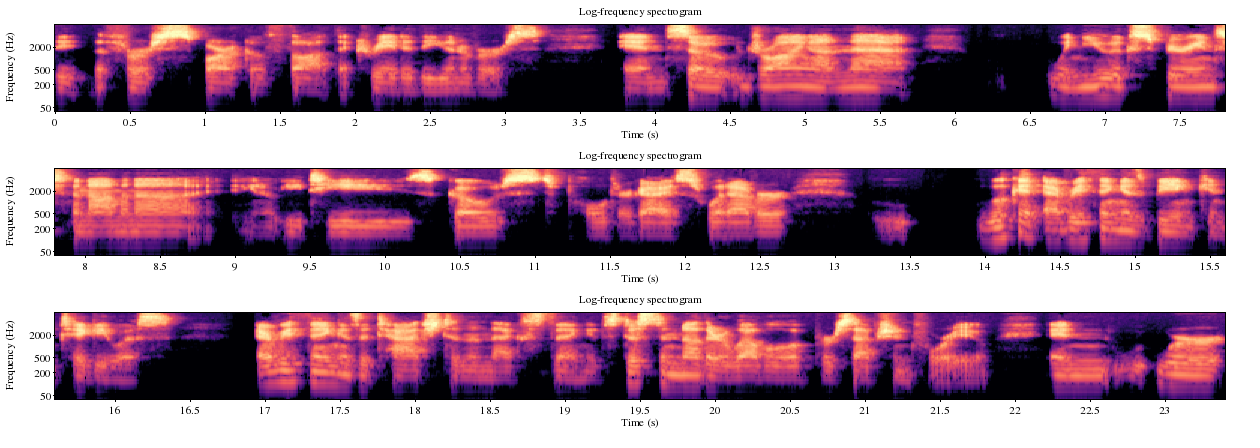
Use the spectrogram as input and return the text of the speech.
the the first spark of thought that created the universe, and so drawing on that, when you experience phenomena, you know, ETs, ghosts, poltergeists, whatever, look at everything as being contiguous everything is attached to the next thing. It's just another level of perception for you. And we're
